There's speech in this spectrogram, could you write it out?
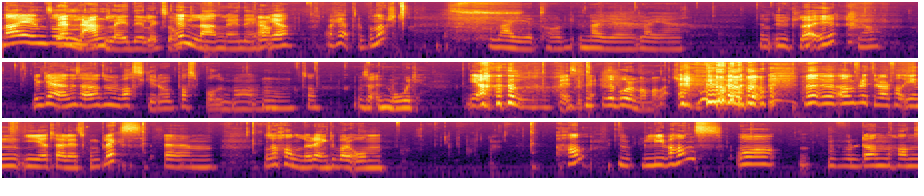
Nei, en sånn Det er en landlady, liksom. En landlady. Ja. Ja. Hva heter det på norsk? Leietag Leie... Leie... En utleier. Ja. Det greia hennes er jo at hun vasker og passer på dem og Mm. sånn. Så en mor. Ja, basically. Det bor mamma der. Men han flytter i hvert fall inn i et leilighetskompleks. Um, og så handler det egentlig bare om han, livet hans, og hvordan han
